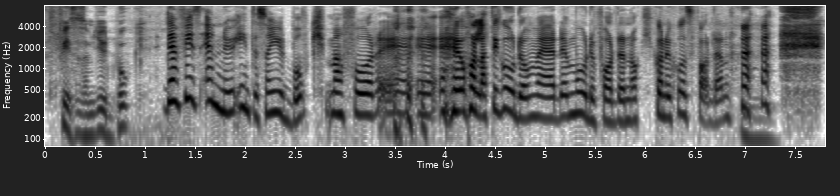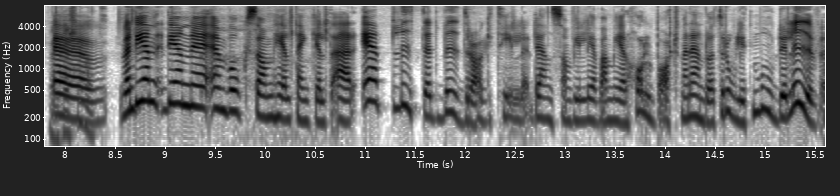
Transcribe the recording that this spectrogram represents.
Finns det som ljudbok? Den finns ännu inte som ljudbok. Man får eh, eh, hålla till godo med Modepodden och Konditionspodden. Mm. Men kanske Eh, det är, en, det är en, eh, en bok som helt enkelt är ett litet bidrag till den som vill leva mer hållbart men ändå ett roligt modeliv.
